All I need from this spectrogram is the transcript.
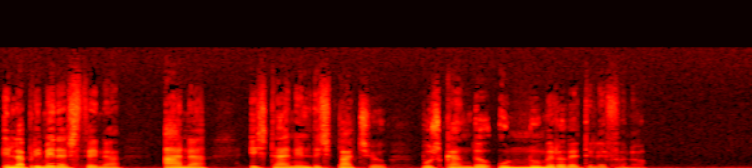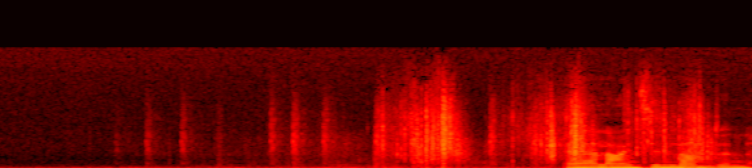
En la primera escena, Anna está en el despacho buscando un número de teléfono. Airlines in London.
